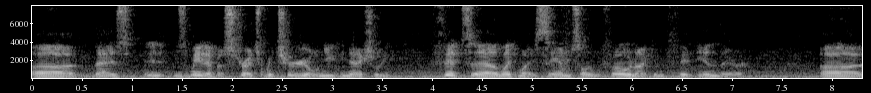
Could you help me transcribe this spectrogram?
uh, that is, is made of a stretch material, and you can actually fit, uh, like my Samsung phone, I can fit in there. Uh,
